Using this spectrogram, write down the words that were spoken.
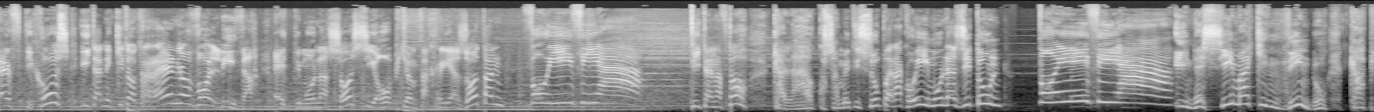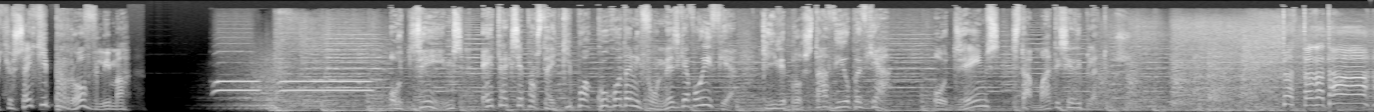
Ευτυχώς ήταν εκεί το τρένο βολίδα, έτοιμο να σώσει όποιον θα χρειαζόταν Βοήθεια! Τι ήταν αυτό; Καλά άκουσα με τη σούπερ ακοή μου να ζητούν. Βοήθεια! Είναι σήμα κινδύνου. Κάποιος έχει πρόβλημα. Ο James έτρεξε προς τα εκεί που ακούγονταν οι φωνές για βοήθεια και είδε μπροστά δύο παιδιά. Ο James σταμάτησε δίπλα τους. Τα, τα, τα, τα!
